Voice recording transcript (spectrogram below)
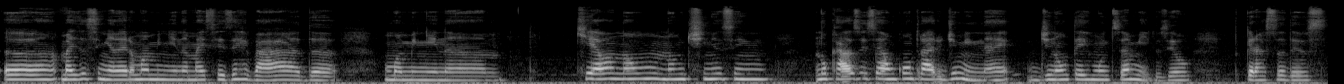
Uh, mas assim, ela era uma menina mais reservada, uma menina que ela não, não tinha assim. No caso, isso é um contrário de mim, né? De não ter muitos amigos. Eu, graças a Deus,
